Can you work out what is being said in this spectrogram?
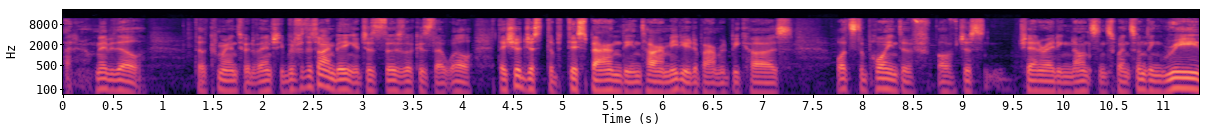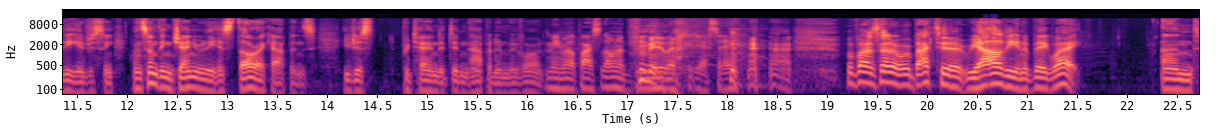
I don't know. Maybe they'll they'll come around to it eventually. But for the time being, it just does look as though well they should just disband the entire media department because what's the point of, of just generating nonsense when something really interesting, when something genuinely historic happens, you just pretend it didn't happen and move on. Meanwhile, Barcelona blew it yesterday. well, Barcelona, we're back to reality in a big way. And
